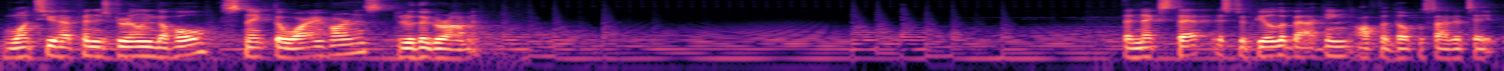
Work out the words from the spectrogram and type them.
Once you have finished drilling the hole, snake the wiring harness through the grommet. The next step is to peel the backing off the double-sided tape.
